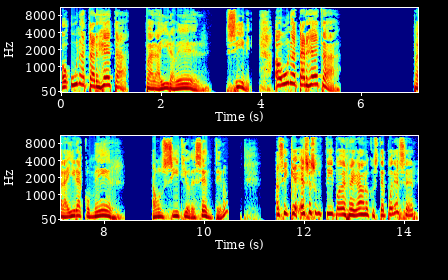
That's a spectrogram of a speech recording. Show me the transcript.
o una tarjeta para ir a ver cine o una tarjeta para ir a comer a un sitio decente, ¿no? Así que eso es un tipo de regalo que usted puede hacer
